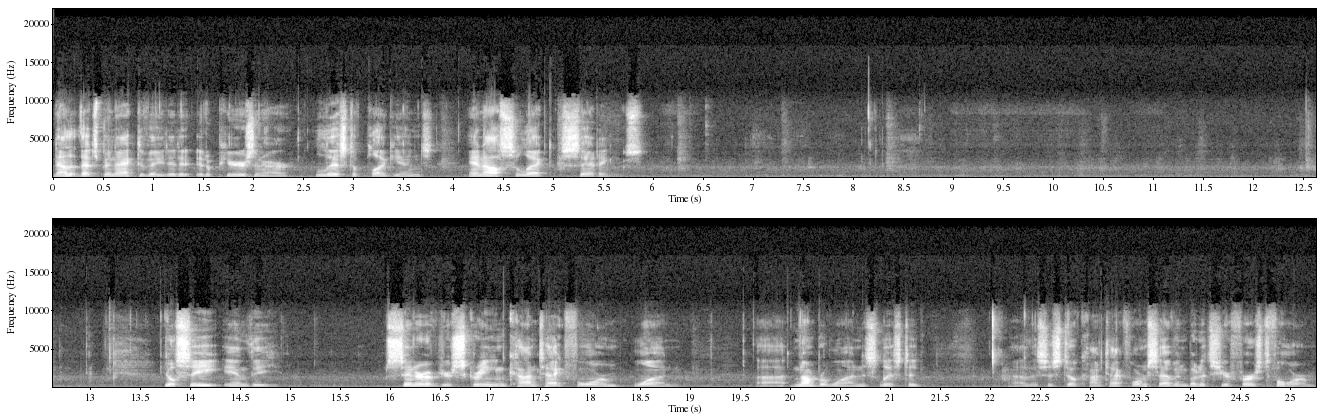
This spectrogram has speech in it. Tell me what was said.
now that that's been activated, it, it appears in our list of plugins and I'll select settings. You'll see in the center of your screen contact form 1 uh, number 1 is listed. Uh, this is still contact form 7 but it's your first form.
